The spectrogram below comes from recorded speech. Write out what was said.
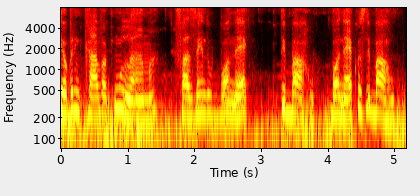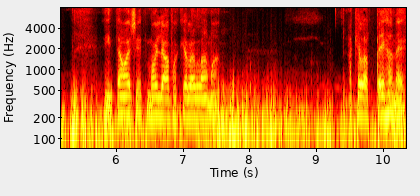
Eu brincava com lama, fazendo boneco de barro, bonecos de barro. Então a gente molhava aquela lama, aquela terra, né?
